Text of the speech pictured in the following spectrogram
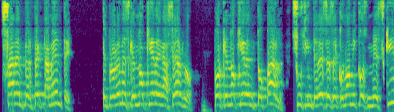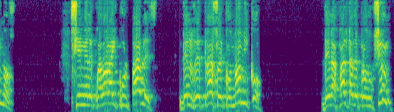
saben perfectamente, el problema es que no quieren hacerlo porque no quieren topar sus intereses económicos mezquinos. Si en el Ecuador hay culpables del retraso económico, de la falta de producción,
